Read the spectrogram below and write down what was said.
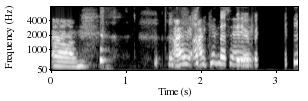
Um, I I can say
